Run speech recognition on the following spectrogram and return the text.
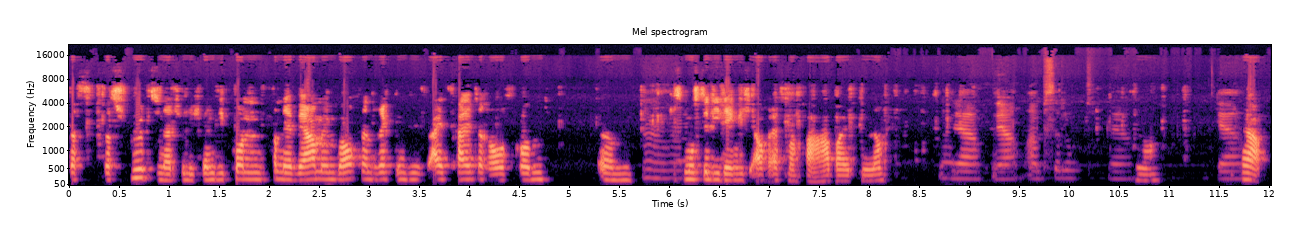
das, das spürt sie natürlich, wenn sie von, von der Wärme im Bauch dann direkt in dieses Eiskalte rauskommt. Ähm, mhm. Das musste die, denke ich, auch erstmal verarbeiten. Ne? Ja, ja, absolut. Ja. ja. ja. ja.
